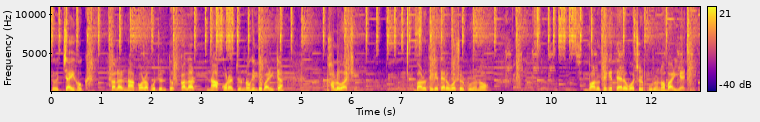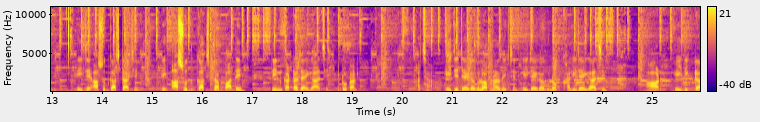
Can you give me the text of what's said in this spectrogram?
তো যাই হোক, কালার না করা পর্যন্ত, কালার না করার জন্য কিন্তু বাড়িটা ভালো আছে। বারো থেকে ১৩ বছর পুরনো, বারো থেকে ১৩ বছর পুরনো বাড়ি আছে। এই যে আসুদ গাছটা আছে, এই আসুদ গাছটা বাদে তিন কাটা জায়গা আছে টোটাল। আচ্ছা এই যে জায়গাগুলো আপনারা দেখছেন, এই জায়গাগুলো খালি জায়গা আছে। আর এই দিকটা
